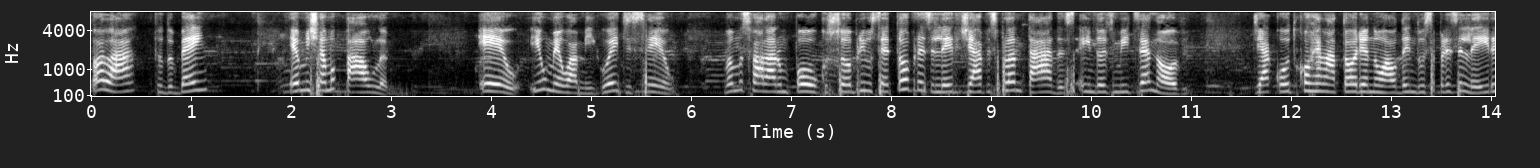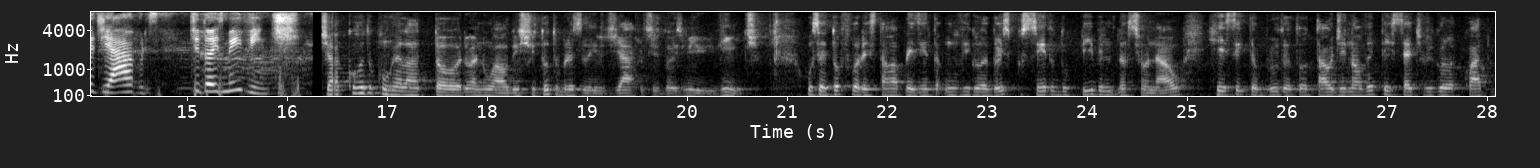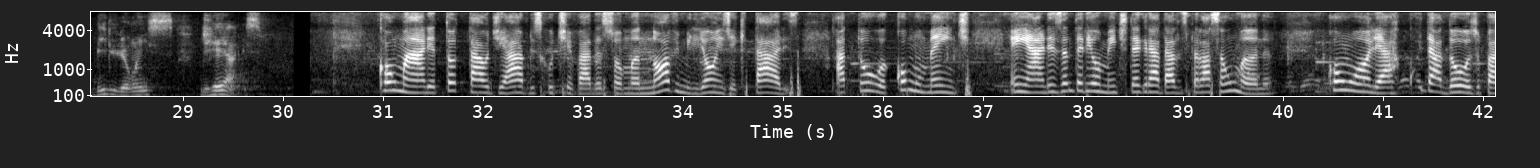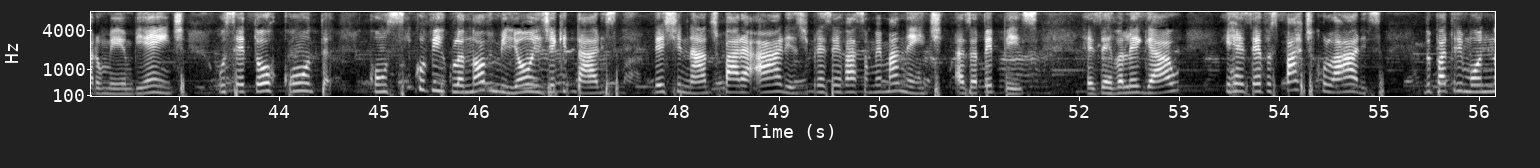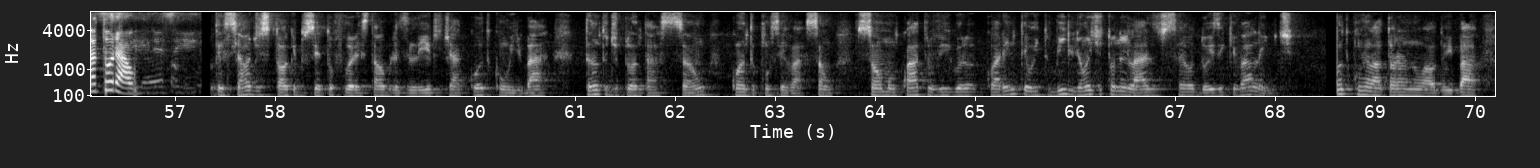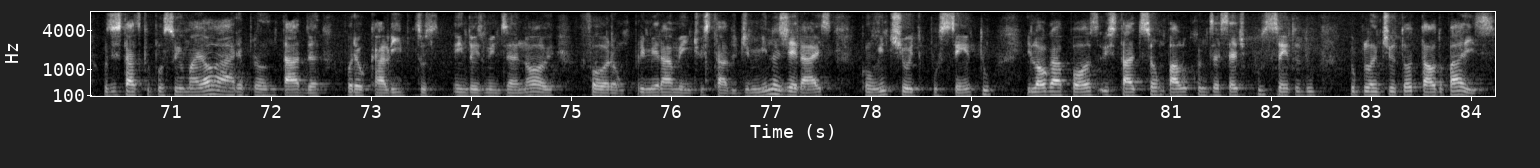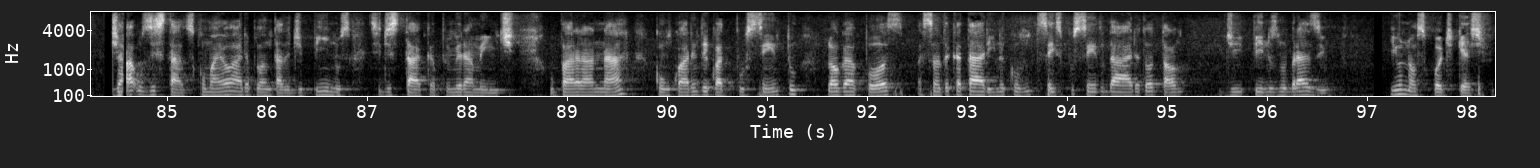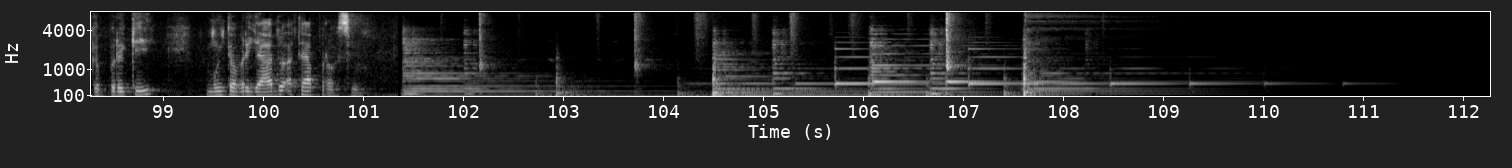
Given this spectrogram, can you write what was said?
Olá, tudo bem? Eu me chamo Paula. Eu e o meu amigo Ediceu vamos falar um pouco sobre o setor brasileiro de árvores plantadas em 2019, de acordo com o relatório anual da indústria brasileira de árvores de 2020. De acordo com o relatório anual do Instituto Brasileiro de Árvores de 2020, o setor florestal apresenta 1,2% do PIB nacional e receita bruta total de 97,4 bilhões de reais. Com uma área total de árvores cultivadas somando 9 milhões de hectares, atua comumente em áreas anteriormente degradadas pela ação humana. Com um olhar cuidadoso para o meio ambiente, o setor conta com 5,9 milhões de hectares destinados para áreas de preservação permanente, as APPs, reserva legal e reservas particulares do patrimônio natural. O potencial de estoque do setor florestal brasileiro, de acordo com o IBAR, tanto de plantação quanto conservação, somam 4,48 bilhões de toneladas de CO2 equivalente. De acordo com o relatório anual do IBA, os estados que possuem maior área plantada por eucaliptos em 2019 foram, primeiramente, o estado de Minas Gerais, com 28%, e logo após o estado de São Paulo, com 17% do, do plantio total do país. Já os estados com maior área plantada de pinos se destaca primeiramente o Paraná com 44%, logo após a Santa Catarina com 26% da área total de pinos no Brasil. E o nosso podcast fica por aqui. Muito obrigado, até a próxima.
